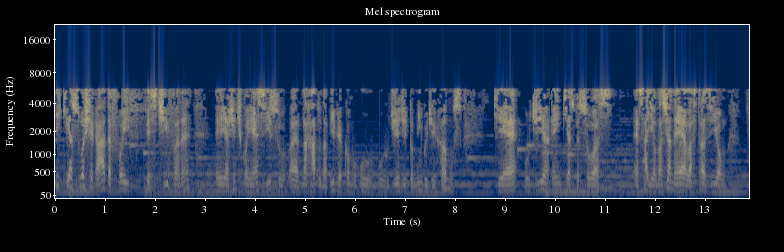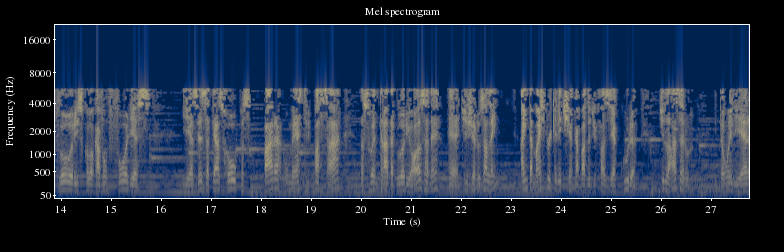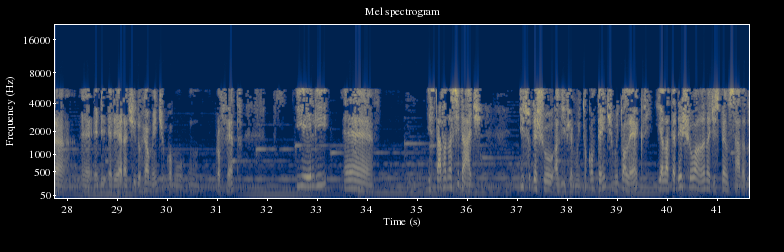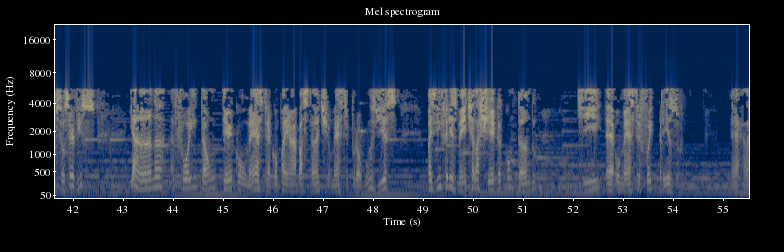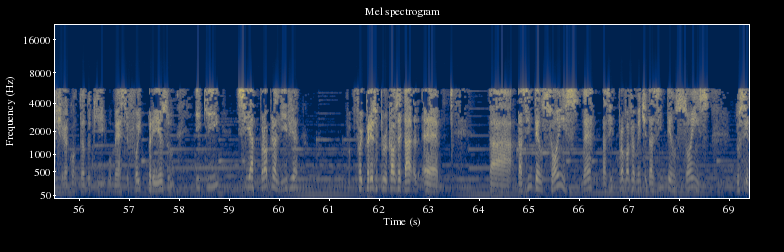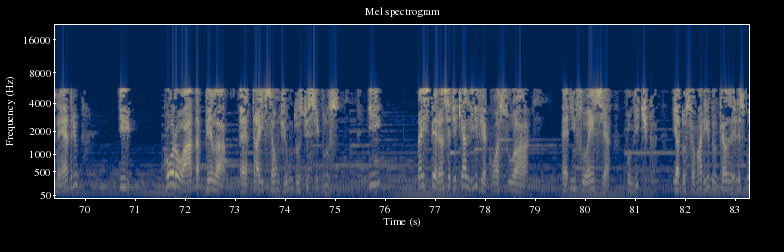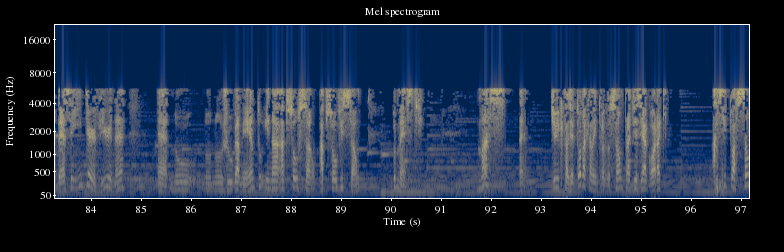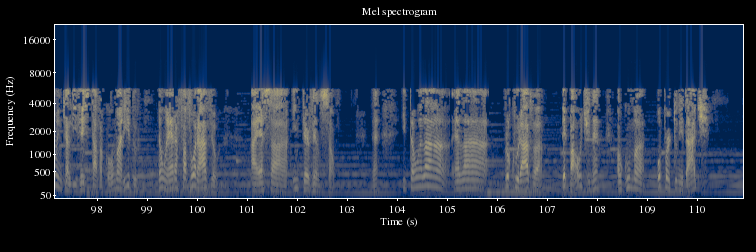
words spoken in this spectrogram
e que a sua chegada foi festiva, né? E a gente conhece isso é, narrado na Bíblia como o, o, dia de Domingo de Ramos, que é o dia em que as pessoas é, saíam nas janelas, traziam flores, colocavam folhas e às vezes até as roupas para o mestre passar na sua entrada gloriosa, né, é, de Jerusalém. Ainda mais porque ele tinha acabado de fazer a cura de Lázaro. Então ele era, é, ele, ele, era tido realmente como um profeta. E ele é, estava na cidade. Isso deixou a Lívia muito contente, muito alegre, e ela até deixou a Ana dispensada dos seus serviços E a Ana foi então ter com o mestre, acompanhar bastante o mestre por alguns dias, mas infelizmente ela chega contando que é, o mestre foi preso. É, ela chega contando que o mestre foi preso e que se a própria Lívia foi preso por causa da, é, da, das intenções, né, das, provavelmente das intenções do Sinédrio, e coroada pela é, traição de um dos discípulos, e na esperança de que a Lívia, com a sua é, influência política e a do seu marido, que eles pudessem intervir né, é, no, no, no, julgamento e na absolução, absolvição do mestre. Mas né, tive que fazer toda aquela introdução para dizer agora que a situação em que a Lívia estava com o marido não era favorável a essa intervenção. Né? Então ela, ela procurava debalde né, alguma oportunidade,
